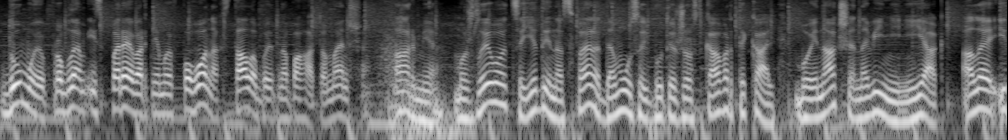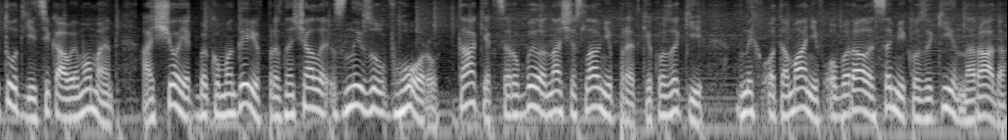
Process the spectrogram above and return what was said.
Думаю, проблем із перевертнями в погонах стало би набагато менше. Армія, можливо, це єдина сфера, де мусить бути жорстка вертикаль, бо інакше на війні ніяк. Але і тут є цікавий момент. А що, якби командирів призначали знизу вгору, так як це робили наші славні предки козаки? В них отаманів обирали самі козаки на радах.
